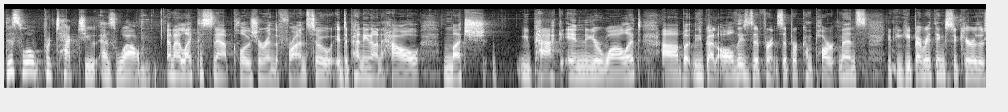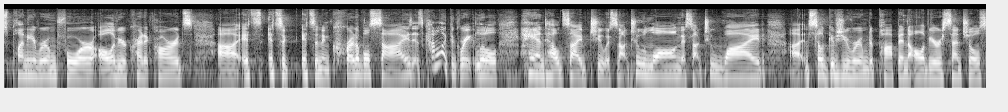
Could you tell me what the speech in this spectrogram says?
this will protect you as well. And I like the snap closure in the front, so it, depending on how much you pack in your wallet, uh, but you've got all these different zipper compartments. You can keep everything secure. There's plenty of room for all of your credit cards. Uh, it's, it's, a, it's an incredible size. It's kind of like a great little handheld side too. It's not too long, it's not too wide. Uh, it still gives you room to pop in all of your essentials.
